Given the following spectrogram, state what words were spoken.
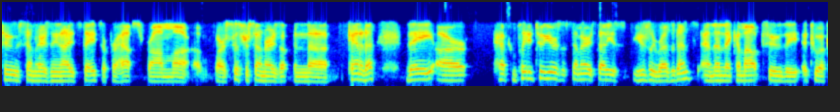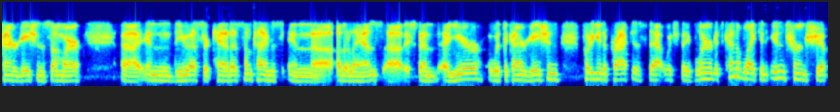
two seminaries in the United States, or perhaps from uh, our sister seminaries up in uh, Canada. They are have completed two years of seminary studies, usually residence, and then they come out to the to a congregation somewhere uh, in the U.S. or Canada, sometimes in uh, other lands. Uh, they spend a year with the congregation putting into practice that which they've learned. It's kind of like an internship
